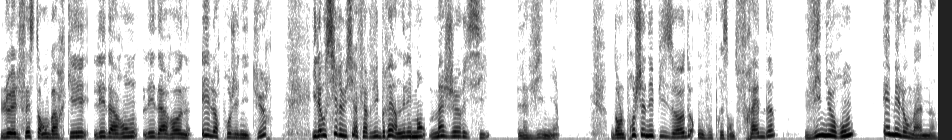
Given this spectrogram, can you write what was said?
Le Hellfest a embarqué les darons, les daronnes et leur progéniture. Il a aussi réussi à faire vibrer un élément majeur ici, la vigne. Dans le prochain épisode, on vous présente Fred, vigneron et mélomane.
